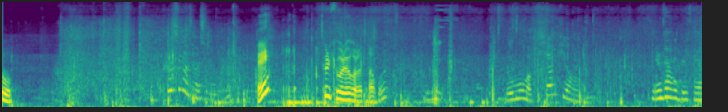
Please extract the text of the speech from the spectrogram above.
프로. 에? 그렇게 오래 걸렸다고요? 너무 막 시험 시험. 인사 해 주세요.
